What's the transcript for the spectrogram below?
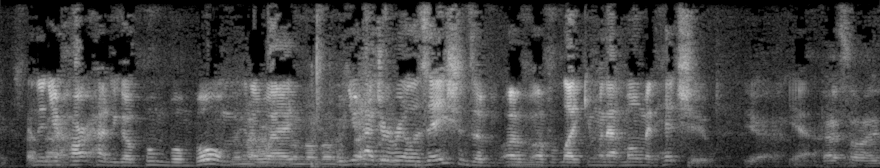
take a step And then back. your heart had to go boom, boom, boom in a way. boom, boom, boom, when you had your realizations of, of, Mhm. of like when that moment hits you. Yeah. Yeah. That song,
